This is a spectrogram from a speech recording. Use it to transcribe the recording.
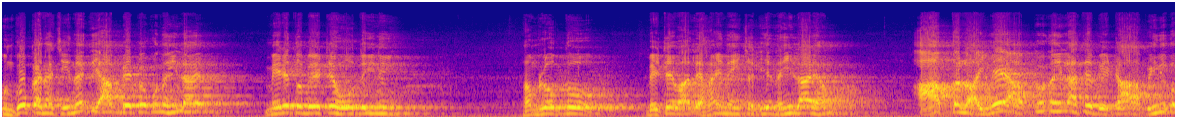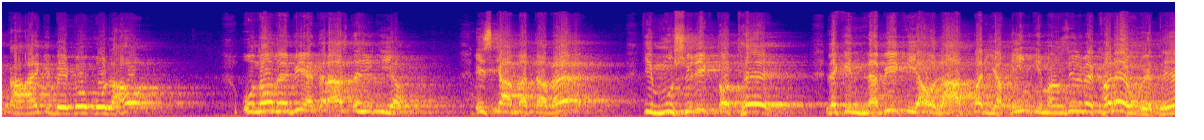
उनको कहना चाहिए ना कि आप बेटों को नहीं लाए। मेरे तो बेटे होते ही नहीं। हम लोग तो बेटे वाले हैं नहीं, चलिए नहीं लाए हम। आप तो लाइए आप क्यों नहीं लाते बेटा। आप ही ने तो कहा है कि बेटों को लाओ। उन्होंने भी एतराज़ नहीं किया। इसका मतलब है कि मुशरिक तो थे, लेकिन नबी की औलाद पर यकीन की मंजिल में खड़े हुए थे।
